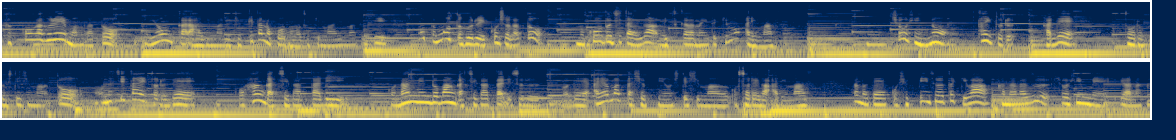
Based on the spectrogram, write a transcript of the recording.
発行が古いものだと4から始まる10桁のコードの時もありますしもっともっと古い古書だとコード自体が見つからない時もあります。商品のタイトルとかで登録してしまうと同じタイトルでこう版が違ったりこう何年度版が違ったりするので誤った出品をしてしまう恐れがあります。なのでこう出品する時は必ず商品名ではなく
